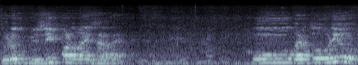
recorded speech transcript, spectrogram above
થોડુંક મ્યુઝિક પણ હોય સાથે હું કરતું ઉડ્યું.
